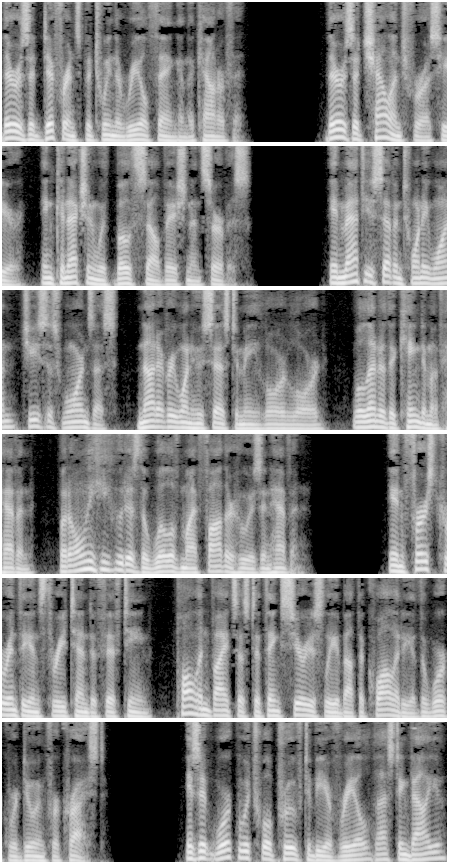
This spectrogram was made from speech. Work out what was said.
There is a difference between the real thing and the counterfeit. There is a challenge for us here, in connection with both salvation and service. In Matthew 7:21, Jesus warns us, "Not everyone who says to me, Lord, Lord, will enter the kingdom of heaven, but only he who does the will of my Father who is in heaven." In 1 Corinthians 3:10 15, Paul invites us to think seriously about the quality of the work we're doing for Christ. Is it work which will prove to be of real, lasting value?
